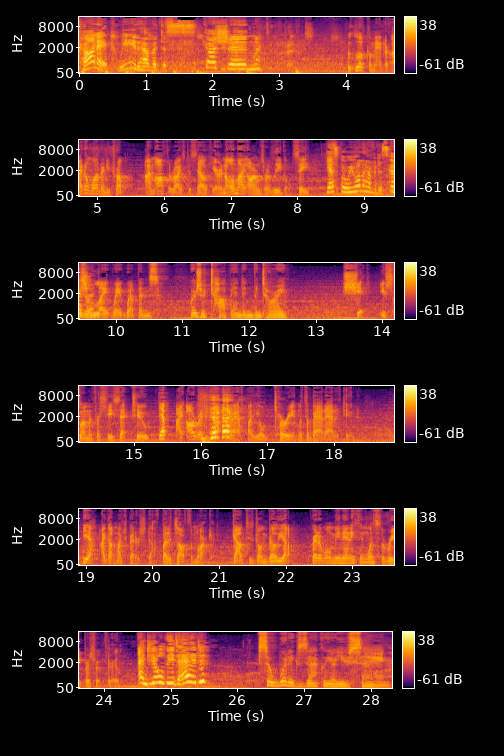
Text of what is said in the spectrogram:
Conic, we need to have a discussion. Look, Commander, I don't want any trouble. I'm authorized to sell here, and all my arms are legal, see? Yes, but we want to have a discussion. These are discussion. lightweight weapons. Where's your top end inventory? Shit, you slumming for C-Sec too? Yep. I already got harassed by the old Turian with a bad attitude. Yeah, I got much better stuff, but it's off the market. Galaxy's going belly up. Credit won't mean anything once the Reapers rip through. And you'll be dead. So what exactly are you saying?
